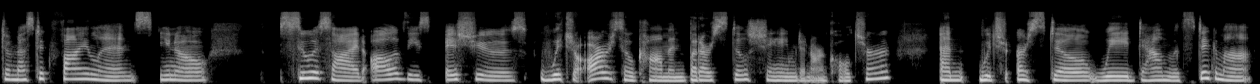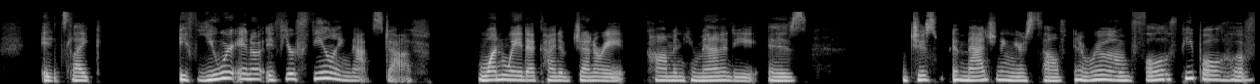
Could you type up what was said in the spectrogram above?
domestic violence you know suicide all of these issues which are so common but are still shamed in our culture and which are still weighed down with stigma. It's like if you were in a, if you're feeling that stuff, one way to kind of generate common humanity is just imagining yourself in a room full of people who have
